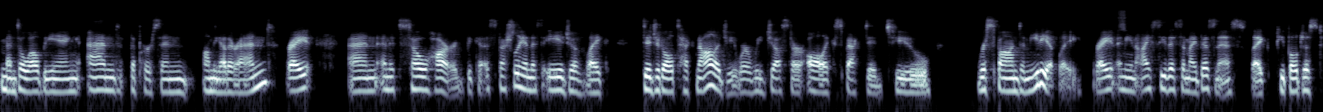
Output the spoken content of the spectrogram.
mental well-being and the person on the other end right and and it's so hard because especially in this age of like digital technology where we just are all expected to respond immediately right? I mean i see this in my business like people just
